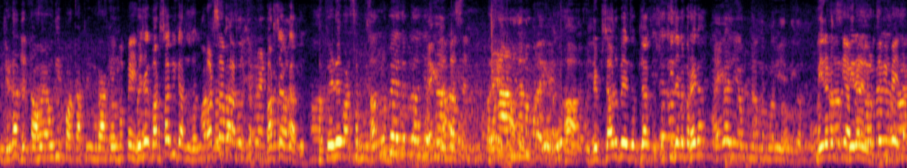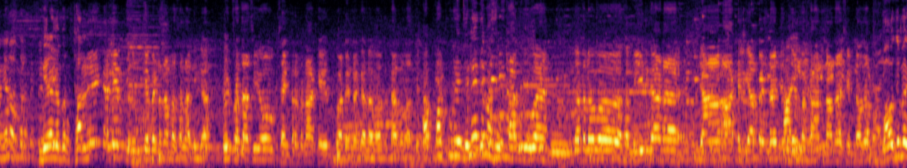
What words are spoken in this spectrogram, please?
ਜਿਹੜਾ ਦਿੱਤਾ ਹੋਇਆ ਉਹਦੀ ਪਾ- ਕਾਪੀ ਮੰਗਾ ਕੇ ਆਪਾਂ ਭੇਜ ਬੇਸ਼ੱਕ WhatsApp ਵੀ ਕਰ ਦਿਓ ਸਾਨੂੰ। WhatsApp ਕਰ ਦਿਓ ਜੀ। WhatsApp ਕਰ ਦਿਓ। ਹਾਂ ਕਿਹੜੇ WhatsApp ਸਾਨੂੰ ਭੇਜ ਦਿਓ ਬਸ ਹਾਂ ਡਿਪਟੀ ਸਾਹਿਬ ਨੂੰ ਭੇਜ ਦਿਓ। ਜਾਂ ਸੁੱਖੀ ਦਾ ਨੰਬਰ ਹੈਗਾ? ਹੈਗਾ ਜੀ ਆਪਣਾ ਨੰਬਰ ਹੀ ਇੰਨੀ ਗੱਲ ਮੇਰਾ ਨੰਬਰ ਅਸੀਂ ਮੇਰਾ ਆਪਣੇ ਤੌਰ ਤੇ ਵੀ ਭੇਜ ਦਾਂਗੇ ਨਾ ਉੱਧਰ। ਮੇਰਾ ਨੰਬਰ 98 ਇਹ ਇਕੱਲੇ ਮਲੂਕੇ ਪਿੰਡ ਦਾ ਮਸਲਾ ਨਹੀਂਗਾ ਇੱਥੇ ਤਾਂ ਅਸੀਂ ਉਹ ਸੈਂਟਰ ਬਣਾ ਕੇ ਤੁਹਾਡੇ ਨਾਲ ਗੱਲਬਾਤ ਕਰਨ ਵਾਸਤੇ ਬੈਠੇ ਆਪਾਂ ਹਾਂ। ਪੂਰੇ ਜ਼ਿਲ੍ਹੇ ਦੇ ਮਸਲੇ ਮੁੱਖਾ ਗੁਰੂ ਹੈ ਮਤਲਬ ਹਮੀਦਗੜ੍ਹ ਹੈ ਜਾਂ ਆਖਲਗਾ ਪਿੰਡ ਹੈ ਮਕਾਨਾਂ ਦਾ ਛਿੱਡਾ ਦਾ ਮੈਂ ਉਹਦੇ ਮੈਂ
